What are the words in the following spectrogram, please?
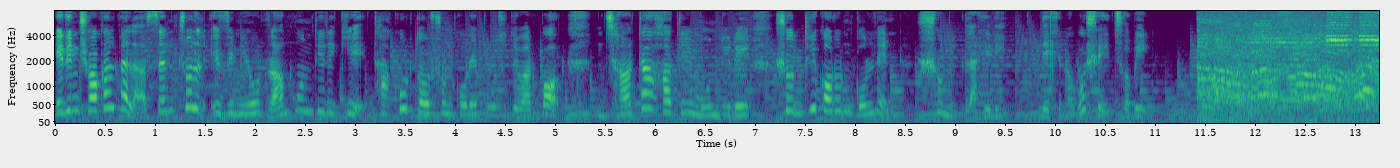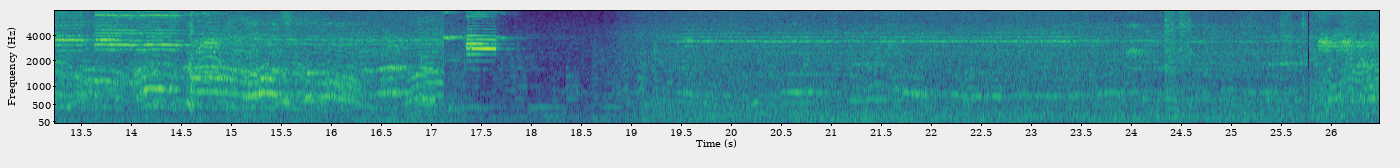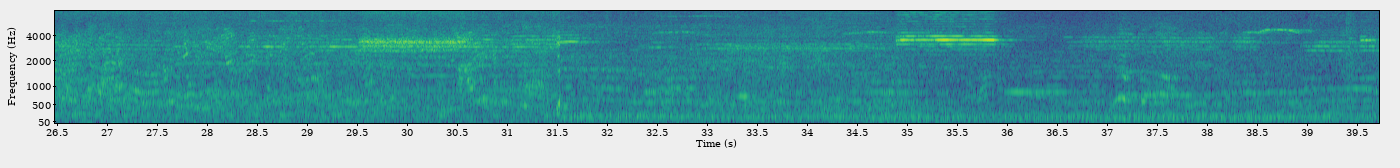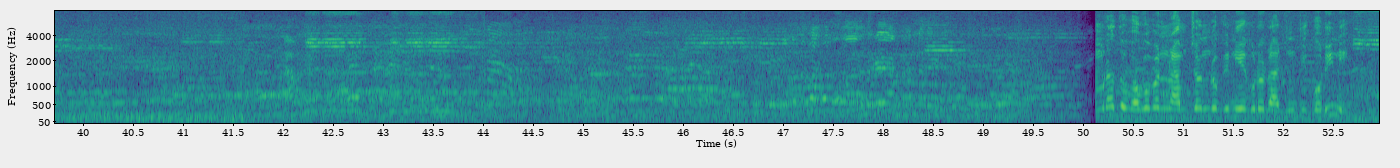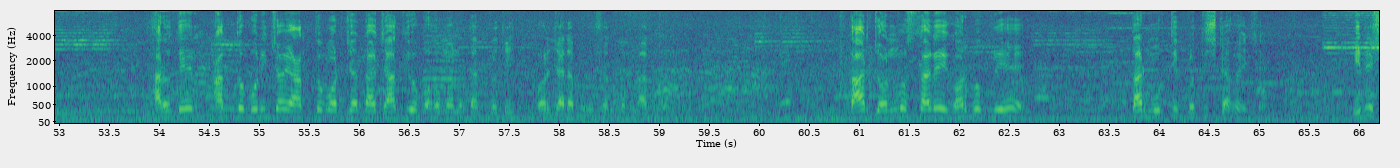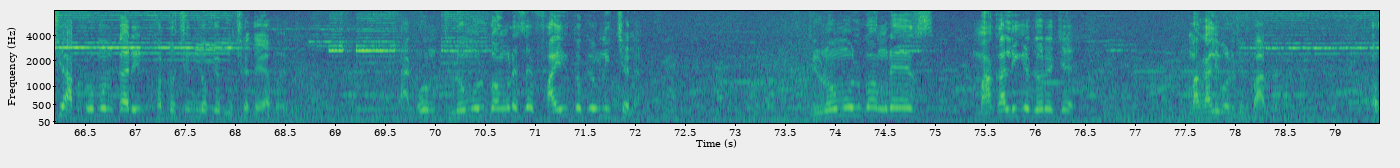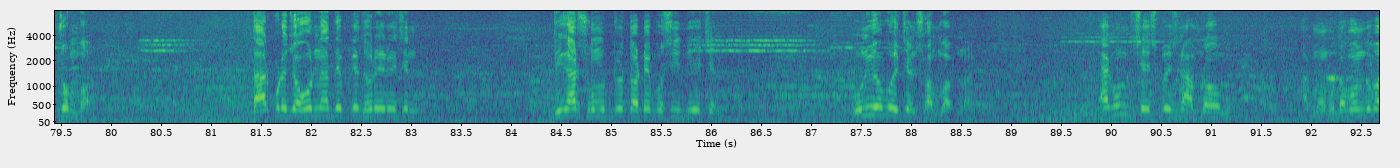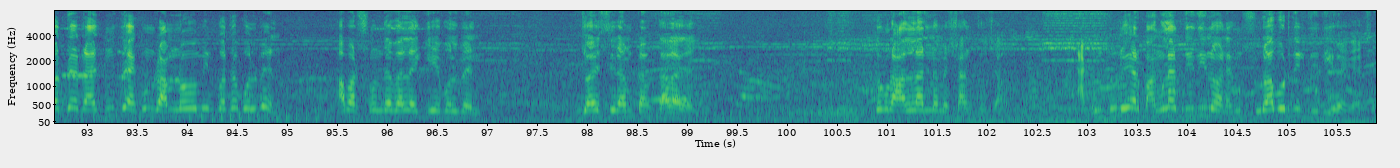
এদিন সকালবেলা সেন্ট্রাল এভিনিউ রাম মন্দিরে গিয়ে ঠাকুর দর্শন করে পুজো দেওয়ার পর ঝাঁটা হাতে মন্দিরে শুদ্ধিকরণ করলেন শ্রমিক লাহিড়ী। দেখে নেব সেই ছবি। আমরা তো ভগবান রামচন্দ্রকে নিয়ে কোনো রাজনীতি করিনি। ভারতের আত্মপরিচয়, আত্মমর্যাদা, জাতীয় বহমানতার প্রতীক মর্যাদা পুরুষোত্তম রাজ্য তার জন্মস্থানে, গর্ভগৃহে তার মূর্তি প্রতিষ্ঠা হয়েছে। বিদেশি আক্রমণকারীর ক্ষতচিহ্নকে মুছে দেওয়া হয়েছে। এখন তৃণমূল কংগ্রেসের ফাইল তো কেউ নিচ্ছে না। তৃণমূল কংগ্রেস মা কালীকে ধরেছে। মা কালী বলেছেন পারবে অসম্ভব। তারপরে জগন্নাথ দেবকে ধরে এনেছেন। দীঘার সমুদ্র তটে বসিয়ে দিয়েছেন। উনিও বলছেন, সম্ভব নয়। এখন শেষমেশ রামনবমী। আর মমতা বন্দ্যোপাধ্যায়ের রাজনীতি এখন রামনবমীর কথা বলবেন। আবার সন্ধ্যাবেলায় গিয়ে বলবেন, জয় শ্রীরামটা গালাগালি তোমরা আল্লাহর নামে শান্তি চাও। এখন তুমি আর বাংলার দিদি নন, এখন সুরাবর্দির দিদি হয়ে গেছে।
